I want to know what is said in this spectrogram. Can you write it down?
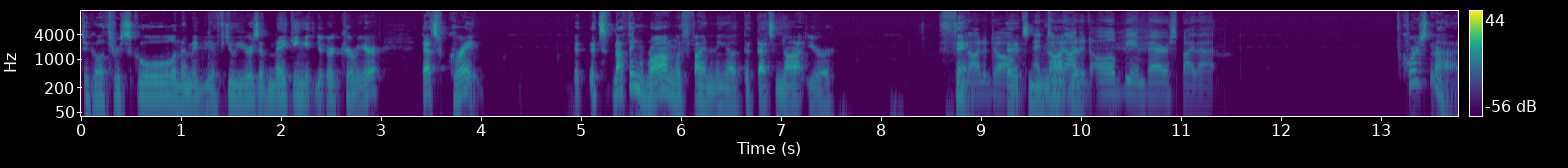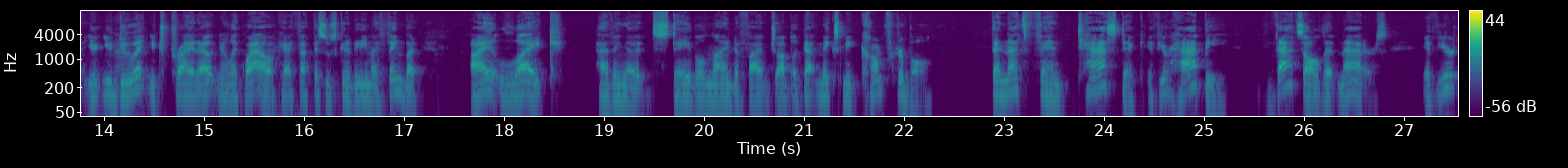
to go through school and then maybe a few years of making it your career that's great. It, it's nothing wrong with finding out that that's not your thing not at all. and do not your... at all be embarrassed by that. Of course not. You, you no. do it you try it out and you're like wow okay i thought this was going to be my thing but i like having a stable nine to five job like that makes me comfortable then that's fantastic. If you're happy that's all that matters. If you're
